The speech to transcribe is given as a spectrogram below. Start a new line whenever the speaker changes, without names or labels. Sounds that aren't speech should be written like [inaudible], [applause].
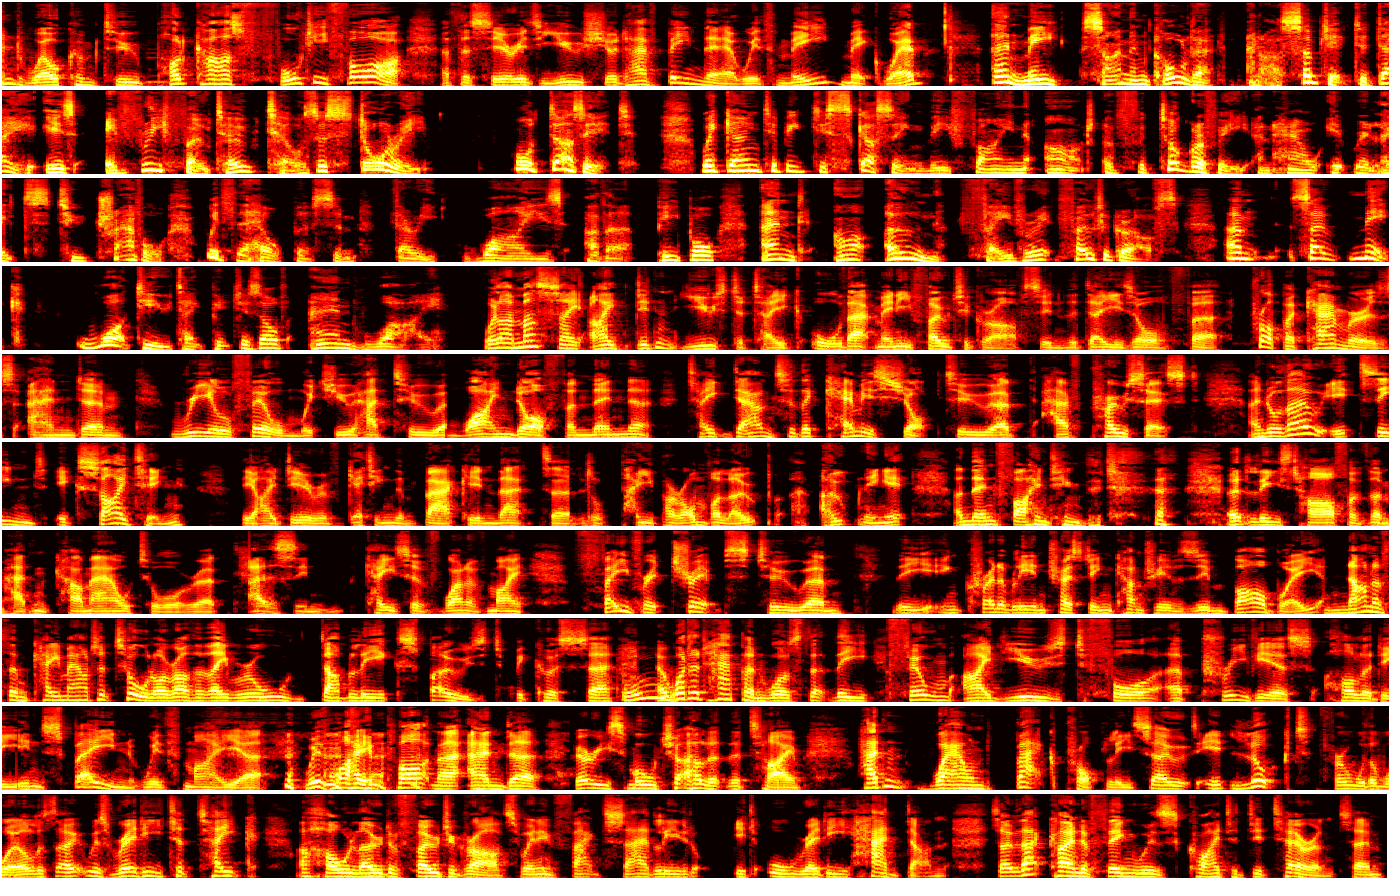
and welcome to podcast 44 of the series You Should Have Been There with me, Mick Webb.
And me, Simon Calder. And our subject today is Every Photo Tells a Story. Or does it? We're going to be discussing the fine art of photography and how it relates to travel with the help of some very wise other people and our own favourite photographs. Um, so, Mick, what do you take pictures of and why?
Well, I must say, I didn't used to take all that many photographs in the days of uh, proper cameras and um, real film, which you had to uh, wind off and then uh, take down to the chemist shop to uh, have processed. And although it seemed exciting, the idea of getting them back in that uh, little paper envelope, uh, opening it, and then [laughs] finding that [laughs] at least half of them hadn't come out, or uh, as in the case of one of my favorite trips to um, the incredibly interesting country of Zimbabwe, none of them came out at all, or rather, they were all doubly exposed because uh, what had happened was that the film I'd used for a previous holiday in Spain with my uh, with my [laughs] partner and a very small child at the time hadn't wound back properly. So it looked, for all the world, as though it was ready to take a whole load of photographs when, in fact, sadly, it already had done. So that kind of thing was quite a deterrent. Um,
